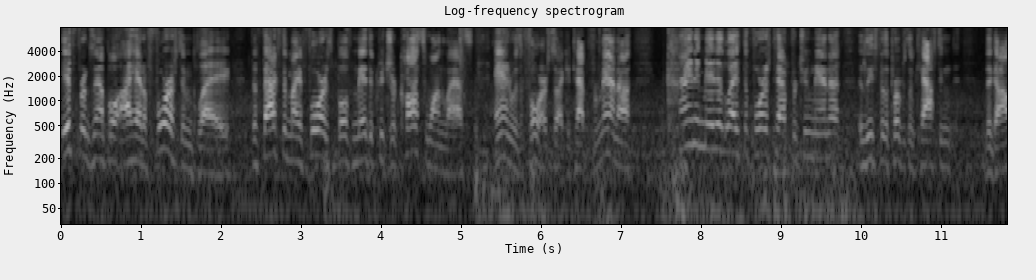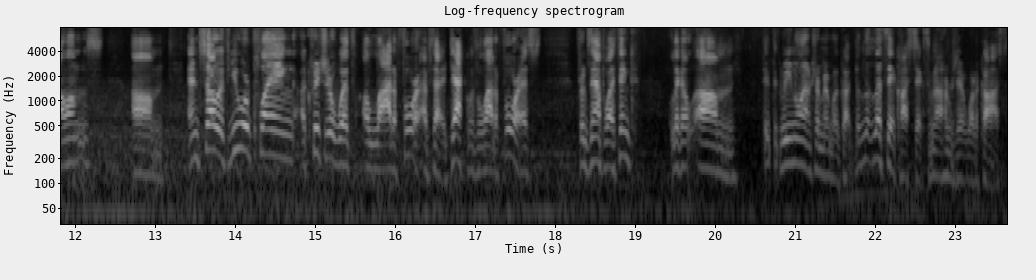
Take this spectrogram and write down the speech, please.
if, for example, I had a forest in play, the fact that my forest both made the creature cost one less and was a forest, so I could tap for mana, kind of made it like the forest tap for two mana, at least for the purpose of casting the golems. Um, and so if you were playing a creature with a lot of forest, I'm sorry, a deck with a lot of forests, for example, I think like a, um, think the green one, I'm trying to remember what it cost, but let's say it cost six. I'm not 100 percent what it cost.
